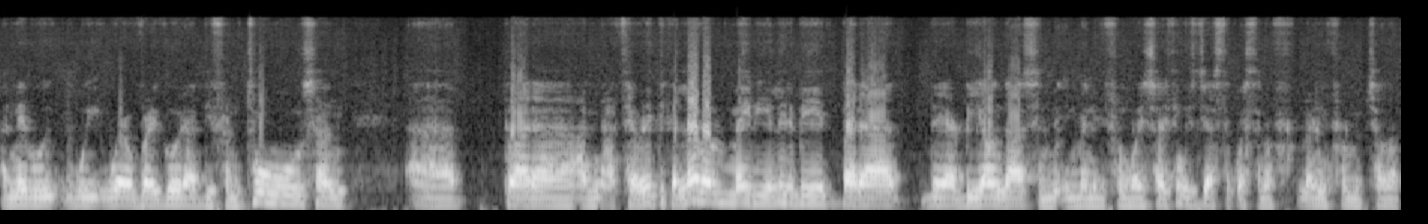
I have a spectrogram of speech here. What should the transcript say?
and maybe we, we, we're very good at different tools and uh, but uh, at a theoretical level, maybe a little bit, but uh, they are beyond us in, in many different ways. So I think it's just a question of learning from each other.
